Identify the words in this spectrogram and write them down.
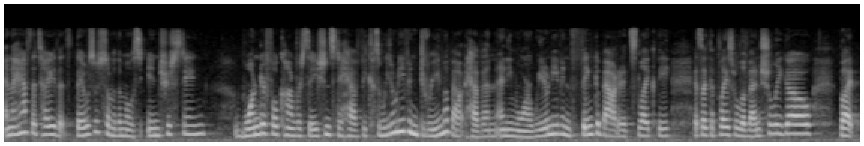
And I have to tell you that those are some of the most interesting, wonderful conversations to have because we don't even dream about heaven anymore. We don't even think about it. It's like the it's like the place we'll eventually go, but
